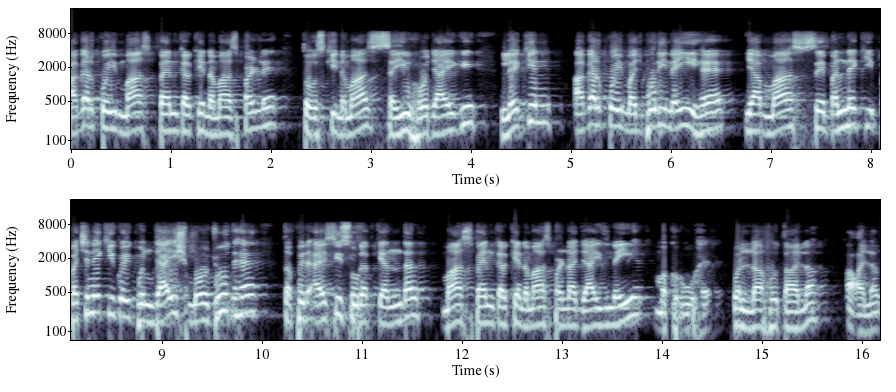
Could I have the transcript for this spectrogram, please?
अगर कोई मास्क पहन करके नमाज़ पढ़ ले तो उसकी नमाज़ सही हो जाएगी। लेकिन अगर कोई मजबूरी नहीं है या मास्क से बनने की, बचने की कोई गुंजाइश मौजूद है तो फिर ऐसी सूरत के अंदर मास्क पहन करके नमाज़ पढ़ना जायज़ नहीं है, मकरू है। वल्लाह ताला आलम।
